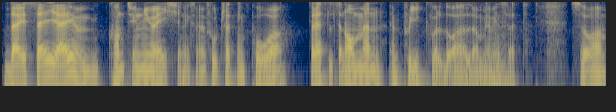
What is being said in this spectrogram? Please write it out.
det i sig är ju en continuation, liksom en fortsättning på berättelsen om en, en prequel då, eller om jag minns Mm. rätt. Så,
